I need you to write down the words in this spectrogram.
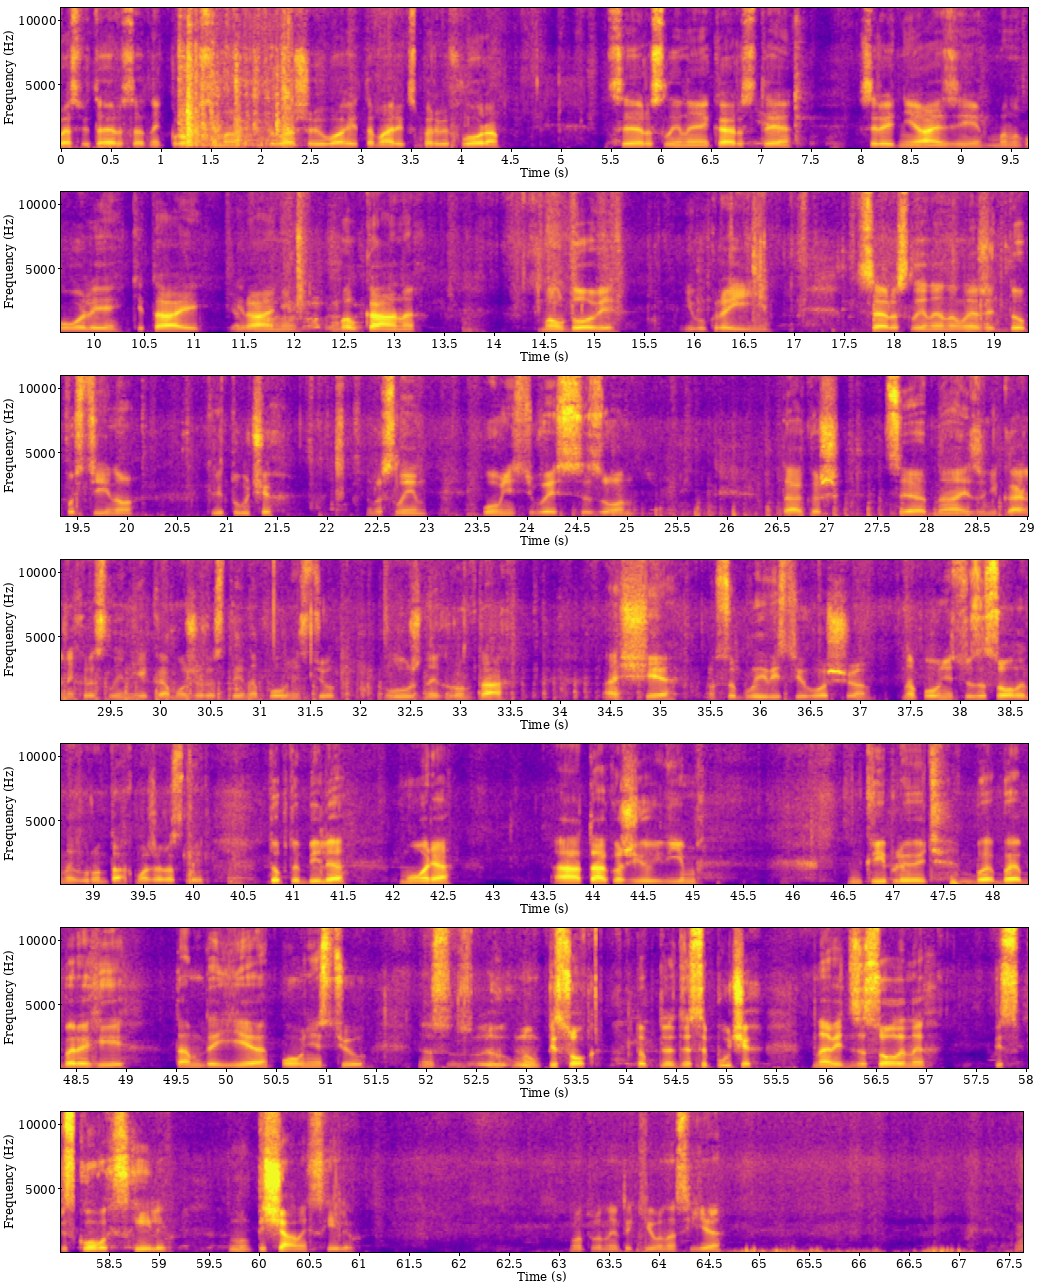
Вас вітає розсадник Проксима. До вашої уваги Тамарікс первіфлора. Це рослина, яка росте в Середній Азії, Монголії, Китаї, Ірані, Балканах, Молдові і в Україні. Ця рослина належить до постійно квітучих рослин, повністю весь сезон. Також це одна із унікальних рослин, яка може рости на повністю лужних ґрунтах. А ще особливість його, що на повністю засолених ґрунтах може рости. Тобто біля моря, а також їм кріплюють бе- бе- береги, там, де є повністю ну, пісок. Тобто для сипучих, навіть засолених піс- піскових схилів, ну, піщаних схилів. От вони такі у нас є.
